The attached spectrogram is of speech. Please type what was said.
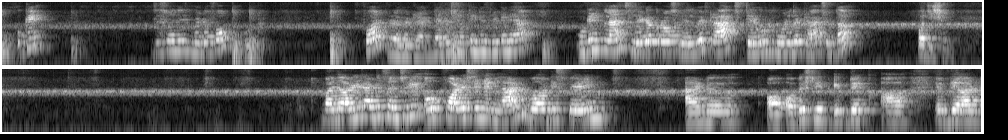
Okay? This one is made up of wood. For railway track. That is the same thing is written here. Wooden planks laid across railway tracks they would hold the tracks in the position By the early 19th century, oak forests in England were disappearing, and uh, obviously, if they uh, if they are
